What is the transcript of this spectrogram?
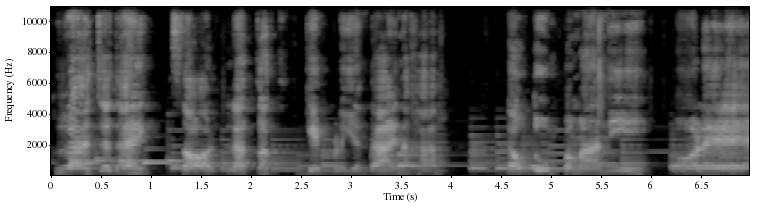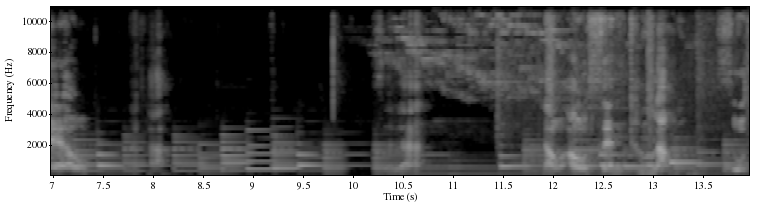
เพื่อจะได้สอดแล้วก็เก็บเหรียญได้นะคะ เราตูมประมาณนี้พอแล้วนะคะ เสร็จแล้ว เราเอาเส้นข้างหลังสุด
